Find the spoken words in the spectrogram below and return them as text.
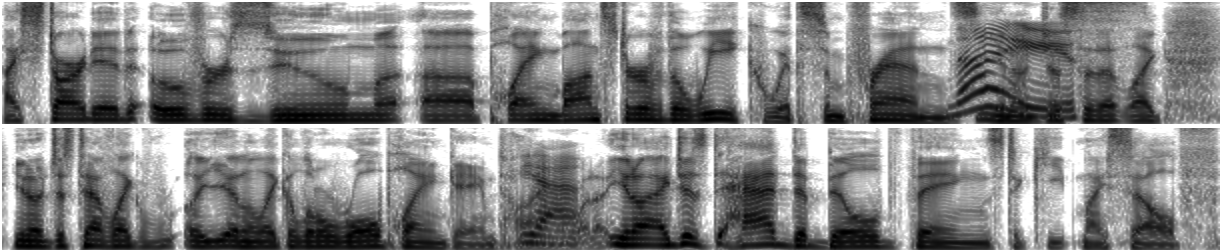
I started over Zoom uh, playing Monster of the Week with some friends. Nice. You know, just so that like you know, just to have like you know like a little role playing game time. Yeah. Or whatever. You know, I just had to build things to keep myself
